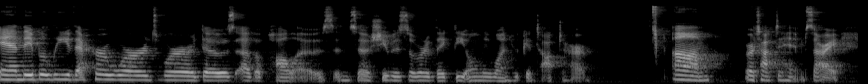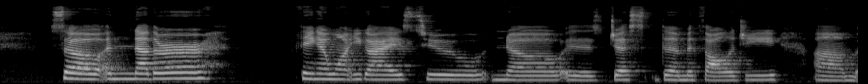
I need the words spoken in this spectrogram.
And they believed that her words were those of Apollo's. And so she was sort of like the only one who could talk to her, um, or talk to him, sorry. So another thing I want you guys to know is just the mythology um,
